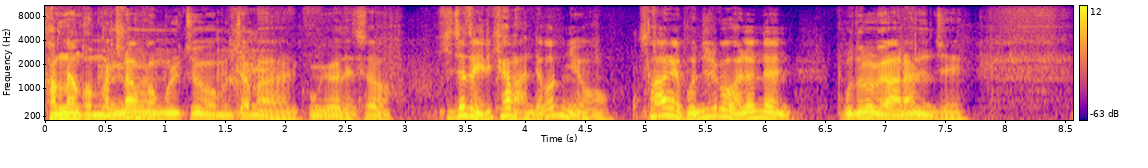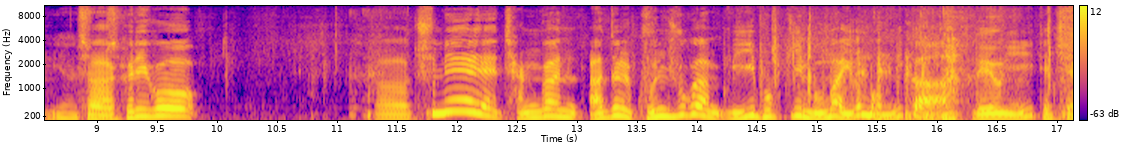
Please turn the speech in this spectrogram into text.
강남 건물주 강남 건물주 문자만 공개가 돼서 기자들 이렇게 하면 안 되거든요. 사안의 본질과 관련된 보도를 왜 안 하는지. 자 그리고 어, 추미애 장관 아들 군 휴가 미복귀 무마 이건 뭡니까 내용이 대체?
